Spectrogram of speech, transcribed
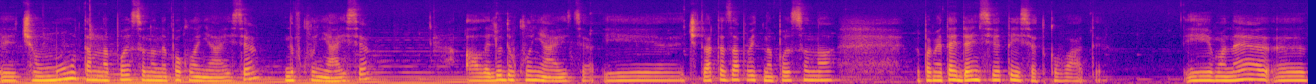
е, чому там написано не поклоняйся, не вклоняйся, але люди вклоняються. І четверта заповідь написано: пам'ятай день святий святкувати. І мене е,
